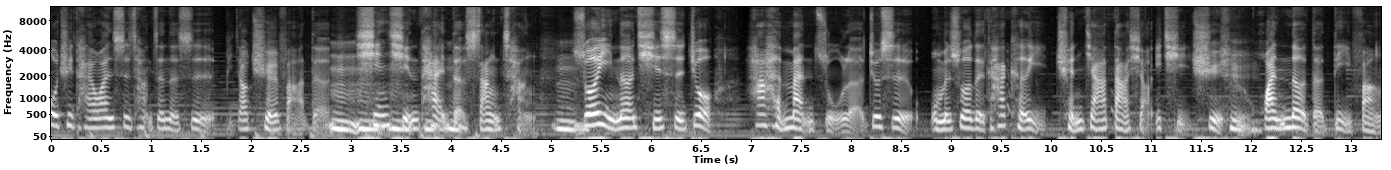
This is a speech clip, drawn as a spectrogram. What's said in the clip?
过去台湾市场真的是比较缺乏的新形态的商场，嗯。所以呢，其实就它很满足了，就是我们说的，它可以全家大小一起去欢乐的地方。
